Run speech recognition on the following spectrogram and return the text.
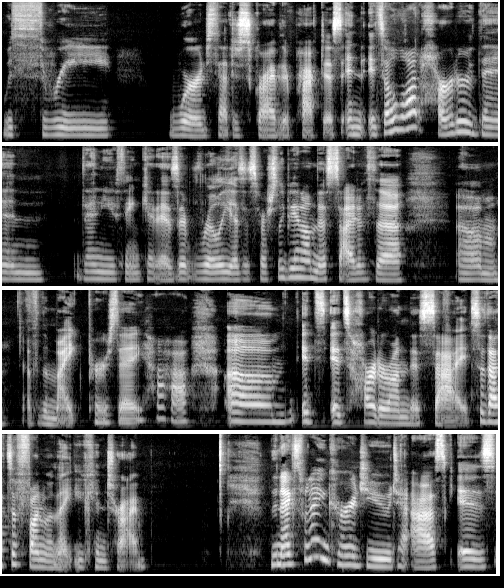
with three words that describe their practice. And it's a lot harder than than you think it is. It really is especially being on this side of the um, of the mic per se. Haha um, it's it's harder on this side. So that's a fun one that you can try The next one I encourage you to ask is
